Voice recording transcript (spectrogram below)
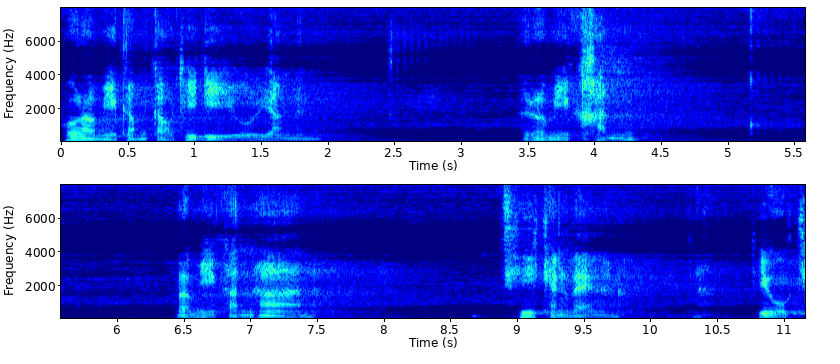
พวกเรามีกรรมเก่าที่ดีอยู่อย่างนึ่งเรามีขัน เรามีขันห้าที่แข็งแรงที่โอเค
